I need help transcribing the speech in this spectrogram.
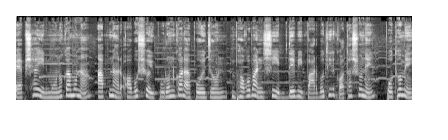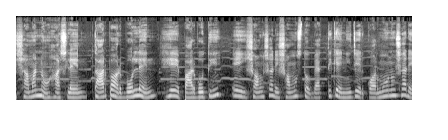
ব্যবসায়ীর মনোকামনা আপনার অবশ্যই পূরণ করা প্রয়োজন। ভগবান শিব দেবী পার্বতীর কথা শুনে প্রথমে সামান্য হাসলেন তারপর বললেন হে পার্বতী এই সংসারে সমস্ত ব্যক্তিকে নিজের কর্ম অনুসারে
